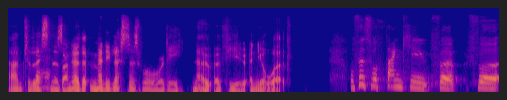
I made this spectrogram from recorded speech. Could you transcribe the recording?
um, to yeah. listeners? I know that many listeners will already know of you and your work. Well, first of all, thank you for for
